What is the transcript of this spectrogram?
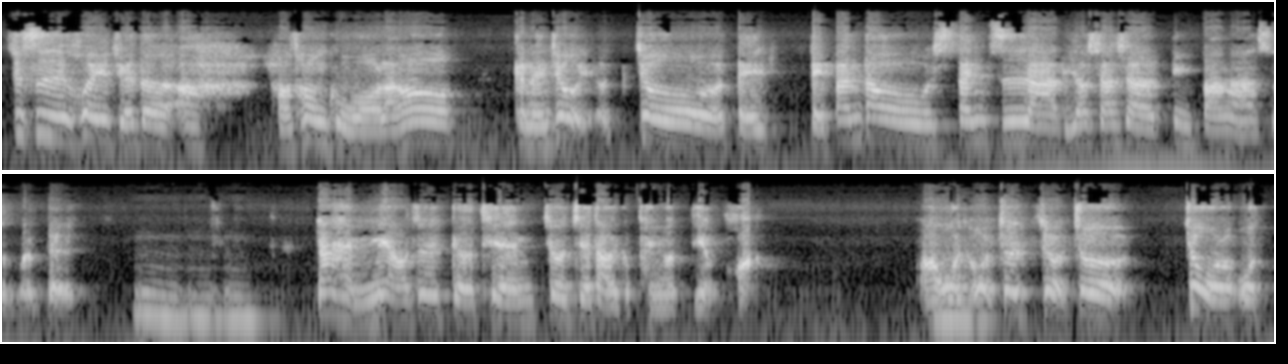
就是会觉得啊，好痛苦哦，然后可能就就得得搬到三支啊比较乡下的地方啊什么的。嗯嗯嗯。那很妙，就是隔天就接到一个朋友电话，啊，我我就就就就我我，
